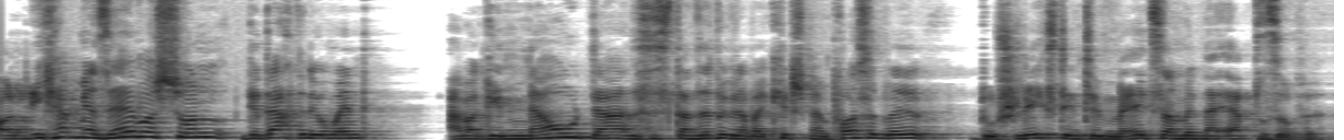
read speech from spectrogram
Und ich habe mir selber schon gedacht in dem Moment, aber genau da, das ist, dann sind wir wieder bei Kitchen Impossible. Du schlägst den Tim Melzer mit einer Erbsensuppe.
